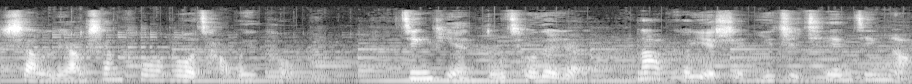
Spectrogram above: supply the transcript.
上了梁山坡落草为寇。今天赌球的人。那可也是一掷千金啊！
